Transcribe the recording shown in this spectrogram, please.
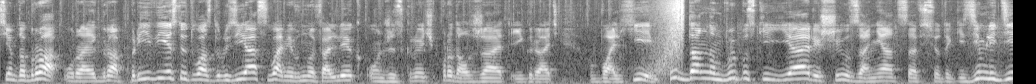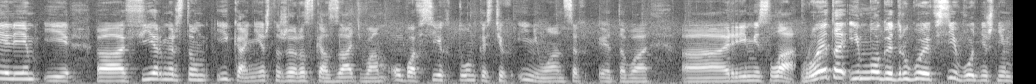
Всем добра, ура, игра приветствует вас, друзья, с вами вновь Олег, он же Scratch, продолжает играть в Вальхейм. И в данном выпуске я решил заняться все-таки земледелием и э, фермерством, и, конечно же, рассказать вам обо всех тонкостях и нюансах этого э, ремесла. Про это и многое другое в сегодняшнем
